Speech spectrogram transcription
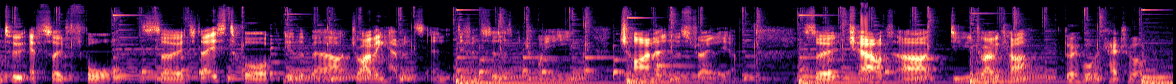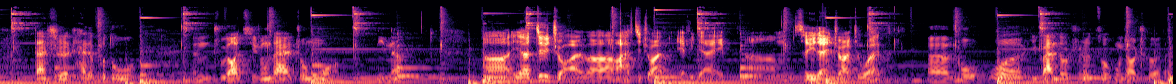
welcome to episode four. So today's talk is about driving habits and the differences between China and Australia. So Chow, uh, do you drive a car? 对，我会开车，但是开的不多，嗯，主要集中在周末。你呢？ Uh, yeah, I do drive. Uh, I have to drive every day. Um, so you don't drive to work? 呃，不，我一般都是坐公交车的。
